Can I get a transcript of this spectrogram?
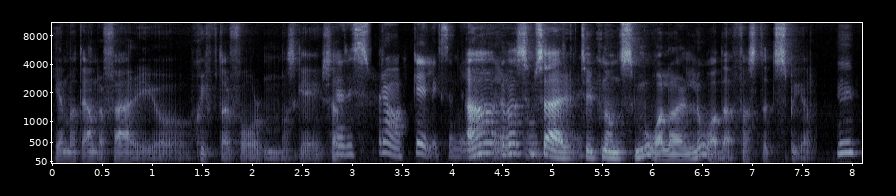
genom att det ändrar färg och skiftar form och så grejer. Så Ja, det sprakar liksom. ja, det var som så här, typ någon smålarlåda fast ett spel. Mm.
